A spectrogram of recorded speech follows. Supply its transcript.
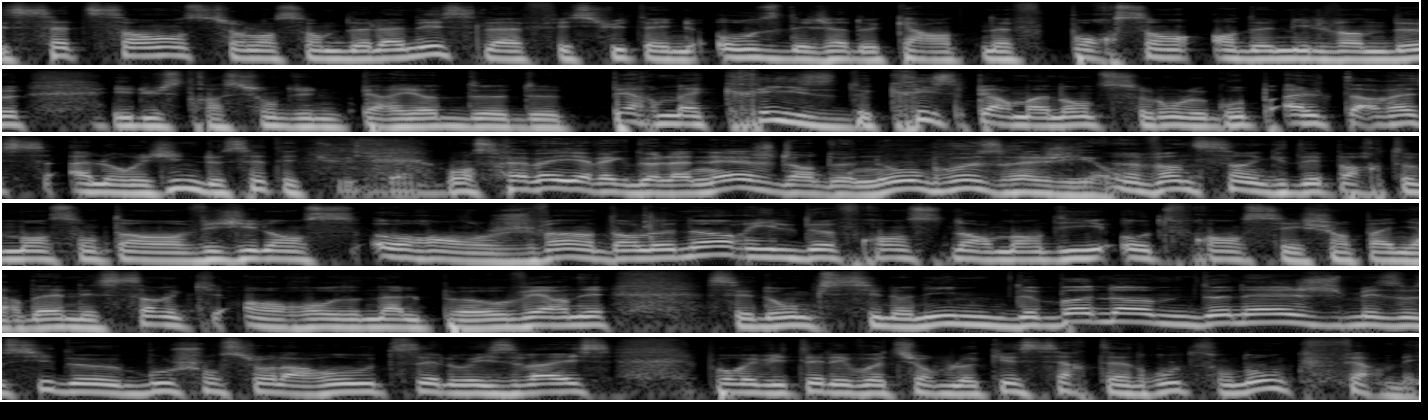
700 sur l'ensemble de l'année. Cela fait suite à une hausse déjà de 49% en 2022. Illustration d'une période de permacrise, de crise permanente selon le groupe Altares à l'origine de cette étude. On se réveille avec de la neige dans de nombreuses régions. 25 départements sont en vigilance orange, 20 dans le nord, Île-de-France, Normandie, Haute-France et Champagne-Ardenne et 5 en Rhône-Alpes, Auvergne. C'est donc synonyme de bonhomme de neige mais aussi de bouchons sur la route. C'est Loïs Weiss. Pour éviter les voitures bloquées, certaines routes sont donc fermées.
